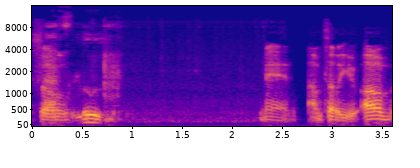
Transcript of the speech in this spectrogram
so Absolutely man, I'm telling you. Um,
